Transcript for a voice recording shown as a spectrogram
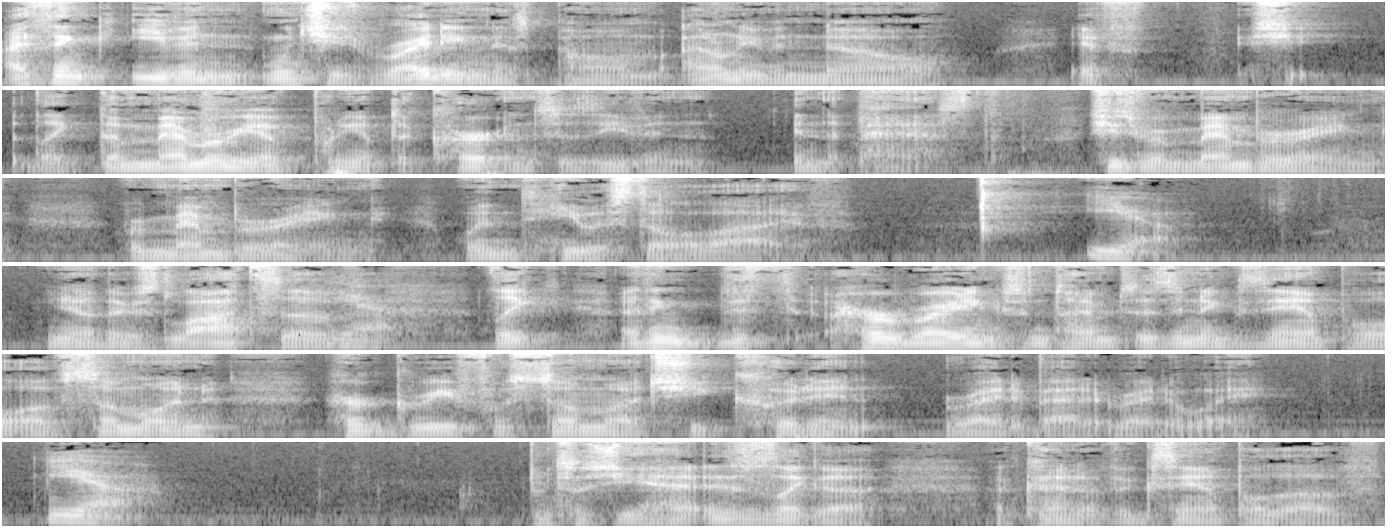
I think even when she's writing this poem, I don't even know if she like the memory of putting up the curtains is even in the past. She's remembering, remembering when he was still alive. Yeah. You know, there's lots of Yeah. like I think this her writing sometimes is an example of someone her grief was so much she couldn't write about it right away. Yeah. And so she had this is like a, a kind of example of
